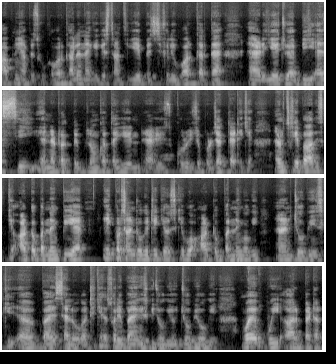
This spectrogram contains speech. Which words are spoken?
आपने यहाँ पे इसको कवर कर लेना है कि किस तरह से ये बेसिकली वर्क करता है। एंड ये जो है बी एस सी नेटवर्क पर बिलोंग करता है, ये जो प्रोजेक्ट है, ठीक है। एंड उसके बाद इसकी ऑटो बर्निंग भी है। एक परसेंट होगी, ठीक है, उसकी वो ऑटो बर्निंग होगी एंड जो भी इसकी बाय सेल होगा, ठीक है? सॉरी बैंक इसकी जो जो भी होगी, वह वी आर बेटर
